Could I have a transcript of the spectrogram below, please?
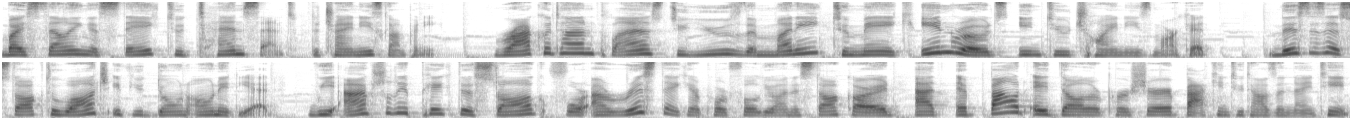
by selling a stake to Tencent, the Chinese company. Rakuten plans to use the money to make inroads into Chinese market. This is a stock to watch if you don't own it yet. We actually picked the stock for our risk taker portfolio on a stock card at about $8 per share back in 2019.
